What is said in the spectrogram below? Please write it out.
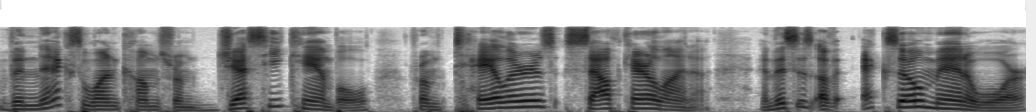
The next one comes from Jesse Campbell from Taylors, South Carolina. And this is of X-O Manowar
